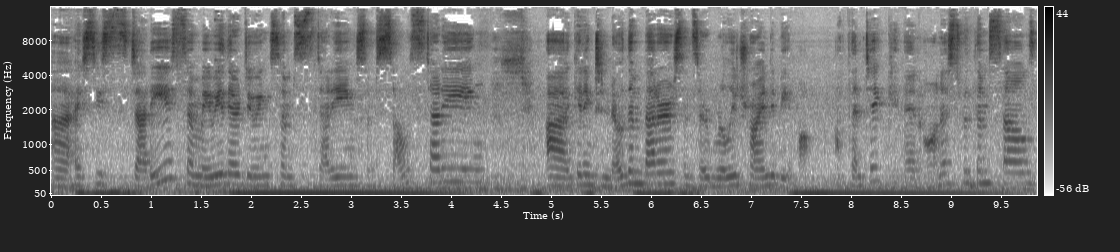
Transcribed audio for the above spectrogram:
uh, i see studies so maybe they're doing some studying some self-studying uh, getting to know them better since they're really trying to be authentic and honest with themselves.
